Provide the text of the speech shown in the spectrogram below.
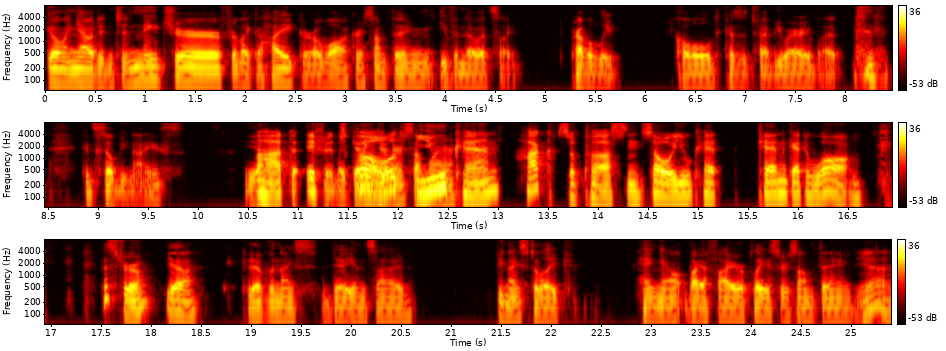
going out into nature for like a hike or a walk or something, even though it's like probably cold because it's February, but could still be nice. Yeah. But if it's Like cold, you can hug the person so you can can get warm. That's true. Yeah. Could have a nice day inside. Be nice to like hang out by a fireplace or something. Yeah.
